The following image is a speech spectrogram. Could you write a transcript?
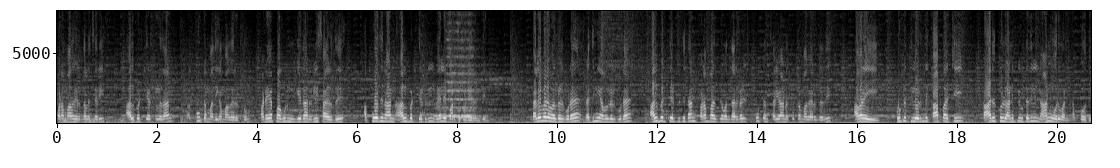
படமாக இருந்தாலும் சரி ஆல்பர்ட் தியேட்டரில் தான் கூட்டம் அதிகமாக இருக்கும். படையப்பா கூட இங்கே தான் ரிலீஸ் ஆகுது. அப்போது நான் ஆல்பர்ட் தியேட்டரில் வேலை பார்த்து கொண்டிருந்தேன். தலைவர் அவர்கள் கூட ரஜினி அவர்கள் கூட ஆல்பர்ட் தியேட்டருக்கு தான் படம் பார்க்க வந்தார்கள். கூட்டம் சரியான கூட்டமாக இருந்தது. அவரை கூட்டத்திலிருந்து காப்பாற்றி காருக்குள் அனுப்பிவிட்டதில் நானும் ஒருவன் அப்போது.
